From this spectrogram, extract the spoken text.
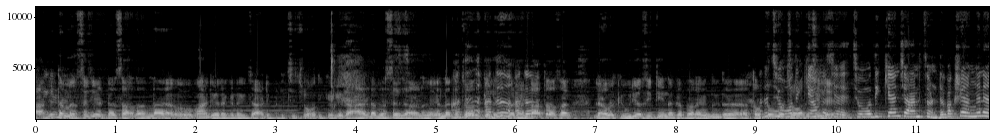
ആദ്യത്തെ മെസ്സേജ് കേട്ടോ സാധാരണ ഭാര്യരൊക്കെ ചാടി പിടിച്ച് ചോദിക്കില്ല ഇത് ആരുടെ മെസ്സേജ് ആണ് എന്നൊക്കെ ചോദിക്കില്ല? രണ്ടാമത്തെ ദിവസം ലവ് ക്യൂരിയോസിറ്റി എന്നൊക്കെ പറയുന്നു. ഇത് ചോദിക്കാൻ ചോദിക്കാൻ ചാൻസ് ഉണ്ട്. പക്ഷെ അങ്ങനെ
